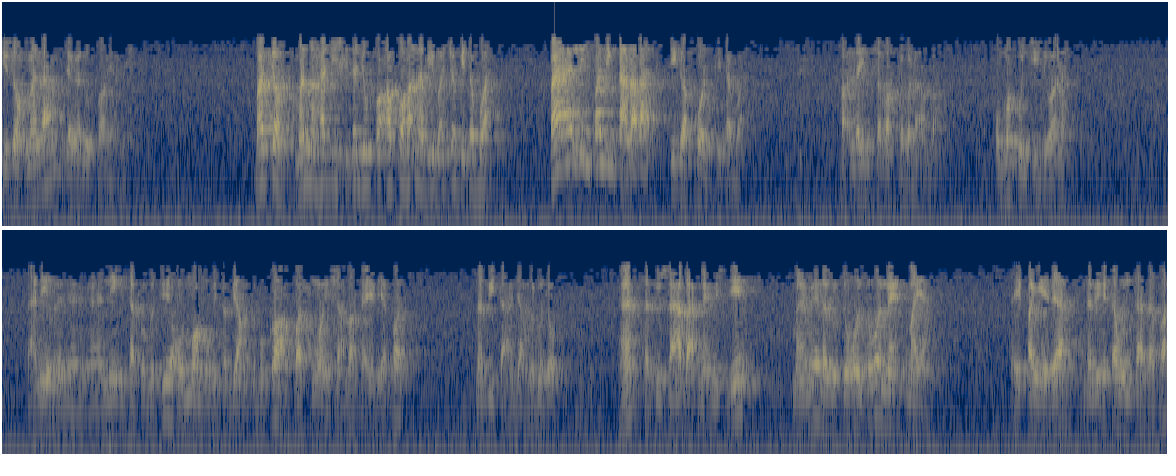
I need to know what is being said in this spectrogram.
tidur malam jangan lupa yang ni. Baca mana hadis kita jumpa apa hak Nabi baca kita buat. Paling-paling tak larat tiga qul kita buat. Hak lain serah kepada Allah. Rumah kunci juga lah tadi ni kita perbuti rumah kita biar terbuka apa semua insyaAllah saya dia buat Nabi tak ajak lagu tu. Ha? satu sahabat naik masjid main-main lagu turun-turun naik semayang. Saya panggil dia Nabi kata unta apa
